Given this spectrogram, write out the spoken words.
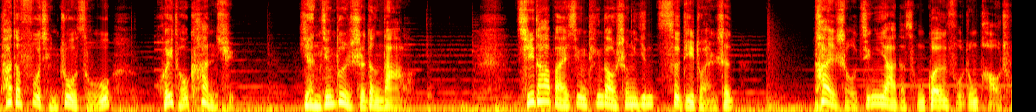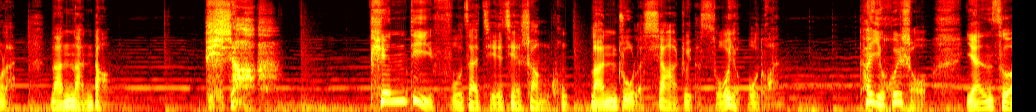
他的父亲驻足，回头看去，眼睛顿时瞪大了。其他百姓听到声音，次第转身。太守惊讶地从官府中跑出来，喃喃道：“陛下！”天地浮在结界上空，拦住了下坠的所有雾团。他一挥手，颜色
